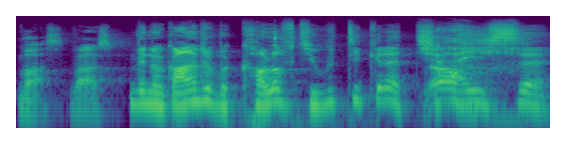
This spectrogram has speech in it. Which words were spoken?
Was? Was? Wir haben noch gar nicht über Call of Duty geredet. Oh. Scheiße.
